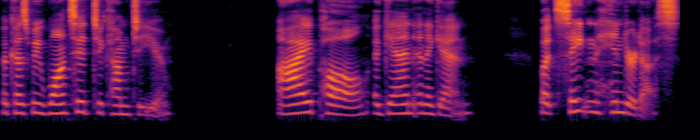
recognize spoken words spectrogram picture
because we wanted to come to you. I, Paul, again and again. But Satan hindered us.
